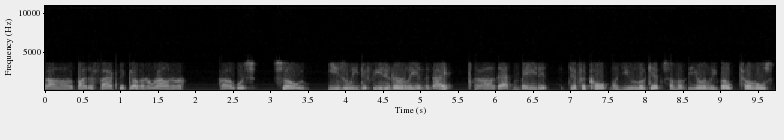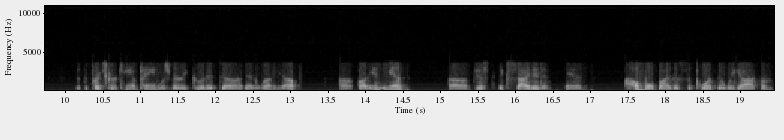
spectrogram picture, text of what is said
uh, by the fact that Governor Rauner uh, was so easily defeated early in the night. Uh, that made it difficult when you look at some of the early vote totals that the Pritzker campaign was very good at uh, at running up. Uh, but in the end, uh, just excited and, and humbled by the support that we got from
